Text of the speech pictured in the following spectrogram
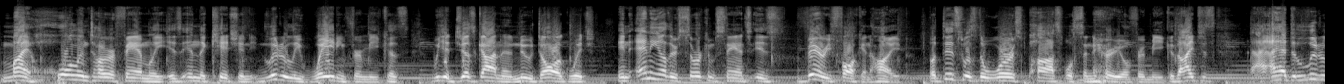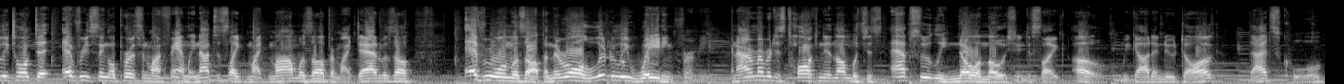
my whole entire family is in the kitchen, literally waiting for me because we had just gotten a new dog, which in any other circumstance is very fucking hype. But this was the worst possible scenario for me because I just, I had to literally talk to every single person in my family, not just like my mom was up or my dad was up everyone was up and they were all literally waiting for me. And I remember just talking to them with just absolutely no emotion, just like, oh, we got a new dog? That's cool.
